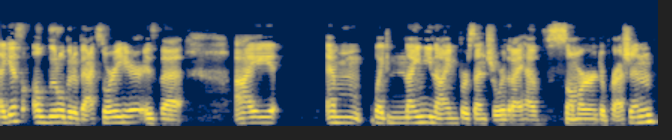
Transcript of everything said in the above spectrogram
I guess a little bit of backstory here is that I am like 99% sure that I have summer depression,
